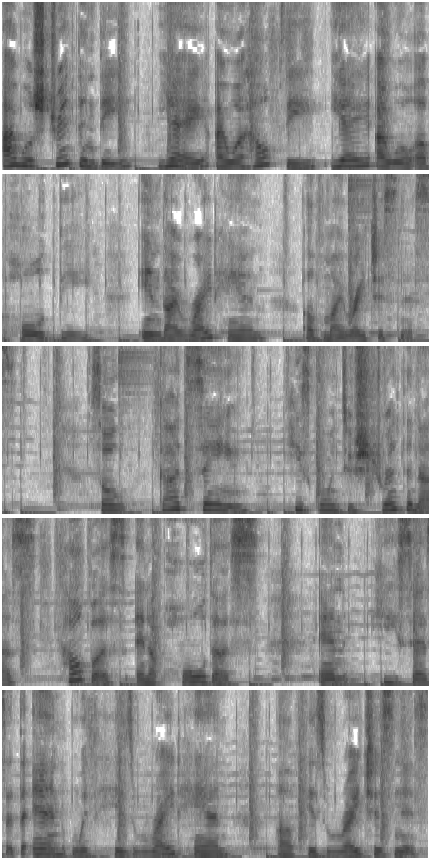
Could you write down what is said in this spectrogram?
I will strengthen thee, yea, I will help thee, yea, I will uphold thee in thy right hand of my righteousness. So God's saying He's going to strengthen us, help us, and uphold us. And He says at the end, with His right hand of His righteousness.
